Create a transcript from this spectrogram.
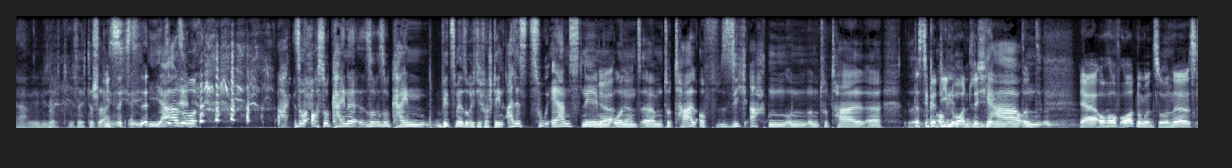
ja, wie, wie, soll, ich, wie soll ich das Spießig sagen? sind. Ja, so, ah, so auch so keine, so, so keinen Witz mehr so richtig verstehen, alles zu ernst nehmen Ja, und Ähm, total auf sich achten und, und total, äh, Dass die Gardinen ordentlich ja, hängen und- und, und Ja, auch auf Ordnung und so, ne? Das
